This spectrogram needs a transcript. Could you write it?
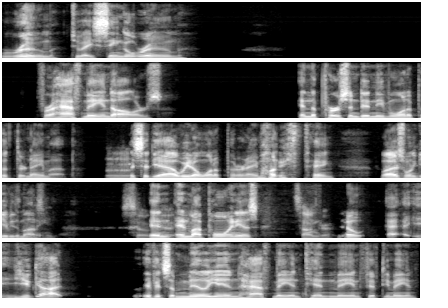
room, to a single room, for a half million dollars, and the person didn't even want to put their name up. Mm. They said, "Yeah, we don't want to put our name on anything. Well, I just want to give you the money." So And good. and my point is, Sandra. you know, uh, you got if it's a million, half million, 10 million, 50 million,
